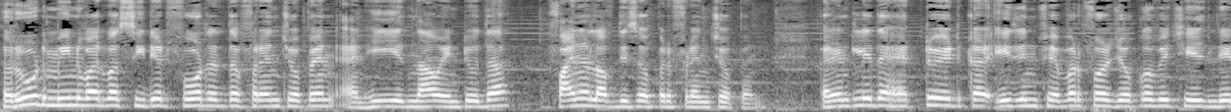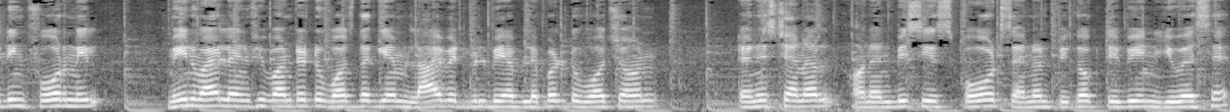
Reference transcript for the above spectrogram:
Ruud, meanwhile, was seeded fourth at the French Open and he is now into the final of this Open French Open. Currently, the head-to-head is in favor for Djokovic. He is leading 4-0. Meanwhile, if you wanted to watch the game live, it will be available to watch on Tennis Channel, on NBC Sports, and on Peacock TV in USA.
